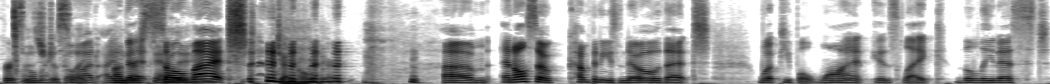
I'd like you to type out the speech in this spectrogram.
versus oh my just god like i bet so much. general hair um and also companies know that what people want is like the latest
